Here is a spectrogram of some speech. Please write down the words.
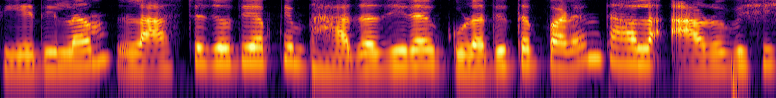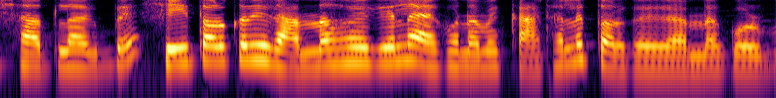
দিয়ে দিলাম। লাস্টে যদি আপনি ভাজা জিরার গুঁড়া দিতে পারেন, তাহলে আরও বেশি স্বাদ লাগবে। সেই তরকারি রান্না হয়ে গেলে এখন আমি কাঁঠালের তরকারি রান্না করব।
